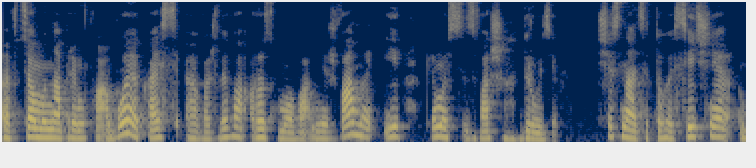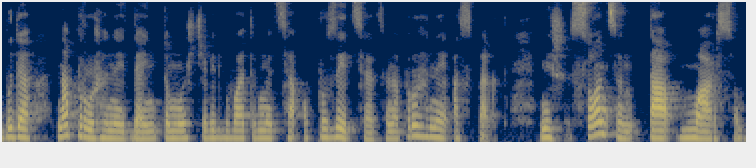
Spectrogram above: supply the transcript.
е, в цьому напрямку, або якась е, важлива розмова між вами і кимось з ваших друзів. 16 січня буде напружений день, тому що відбуватиметься опозиція. Це напружений аспект між Сонцем та Марсом.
